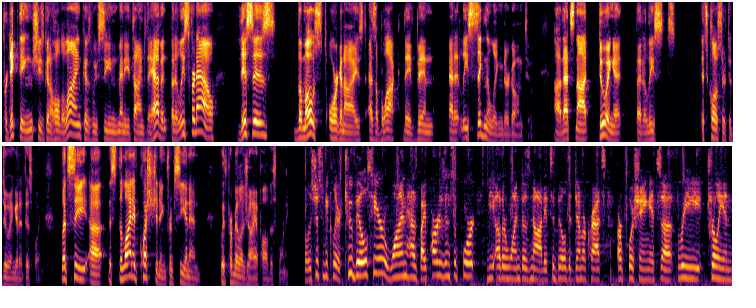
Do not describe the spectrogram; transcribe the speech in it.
predicting she's going to hold a line because we've seen many times they haven't. But at least for now, this is the most organized as a block they've been at at least signaling they're going to. Uh, that's not doing it, but at least it's closer to doing it at this point. Let's see uh, this the line of questioning from CNN with Pramila Jayapal this morning. It's just to be clear, two bills here. One has bipartisan support. The other one does not. It's a bill that Democrats are pushing. It's uh, $3 trillion.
